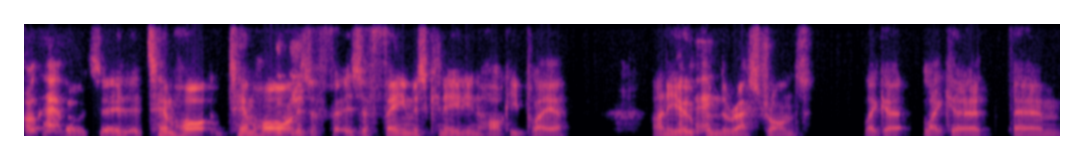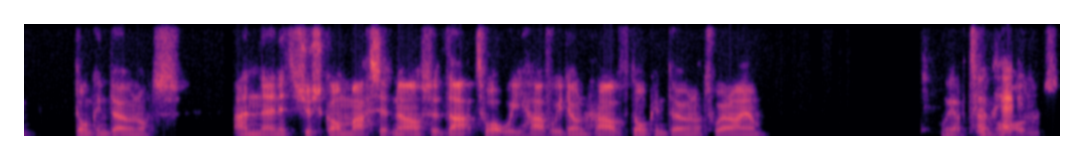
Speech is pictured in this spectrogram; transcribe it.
Okay. So it's a, Tim Hort Tim Horton is a is a famous Canadian hockey player, and he Okay. opened the restaurant like a like a um Dunkin' Donuts, and then it's just gone massive now. So that's what we have. We don't have Dunkin' Donuts where I am. We have Tim Okay. Hortons,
